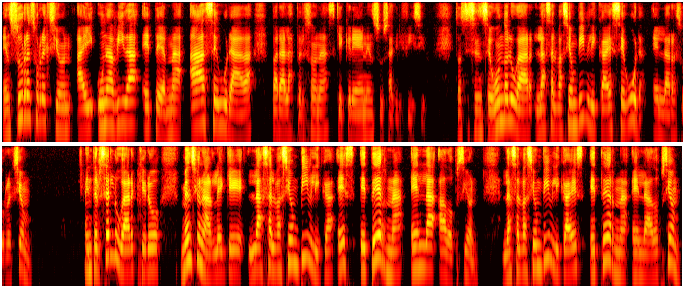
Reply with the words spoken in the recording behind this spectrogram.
En su resurrección hay una vida eterna asegurada para las personas que creen en su sacrificio. Entonces, en segundo lugar, la salvación bíblica es segura en la resurrección. En tercer lugar, quiero mencionarle que la salvación bíblica es eterna en la adopción. La salvación bíblica es eterna en la adopción.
